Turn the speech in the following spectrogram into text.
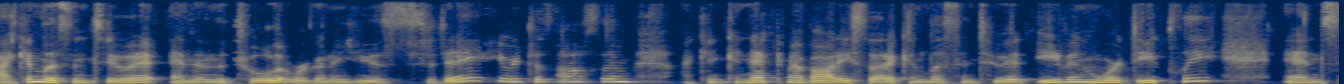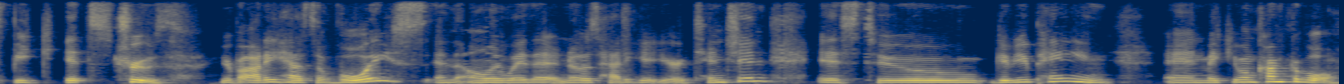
I can listen to it. And then the tool that we're going to use today, which is awesome, I can connect my body so that I can listen to it even more deeply and speak its truth. Your body has a voice, and the only way that it knows how to get your attention is to give you pain and make you uncomfortable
